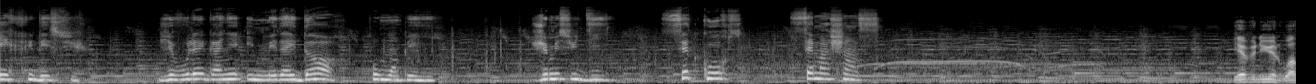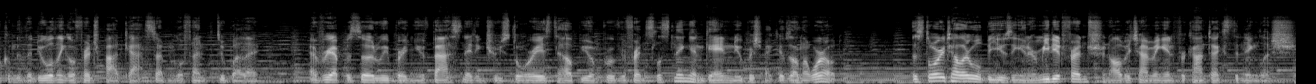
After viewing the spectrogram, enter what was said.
écrit dessus. Je voulais gagner une médaille d'or pour mon pays. Je me suis dit, cette course, c'est ma chance. Bienvenue and welcome to the Duolingo French podcast. I'm Gofen Tupale. Every episode, we bring you fascinating true stories to help you improve your French listening and gain new perspectives on the world. The storyteller will be using intermediate French, and I'll be chiming in for context in English.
